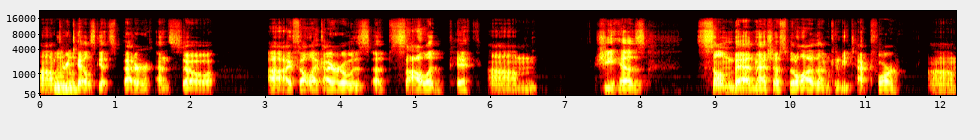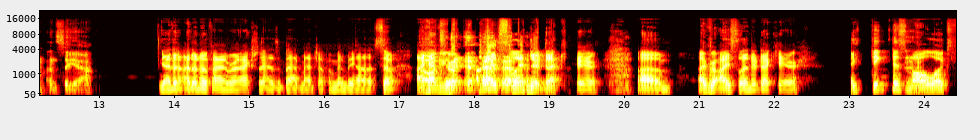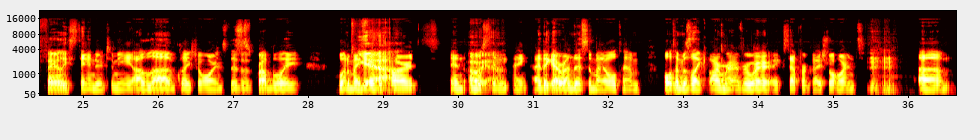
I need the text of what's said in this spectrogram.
um, Three Mhm. Tails gets better, and so uh, I felt like Ira was a solid pick. Um, she has some bad matchups, but a lot of them can be teched for. Um, and so yeah, Yeah, I don't I don't know if I ever actually has a bad matchup. I'm going to be honest. So I Oh, have your okay. Iyslander deck here. Um, I have your Iyslander deck here. I think this Mhm. all looks fairly standard to me. I love Glacial Horns. This is probably one of my favorite cards in Oh, almost yeah. anything. I think I run this in my Oldhim. Oldhim is like armor everywhere except for Glacial Horns. hmm Um,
